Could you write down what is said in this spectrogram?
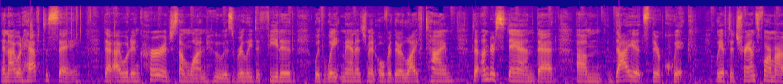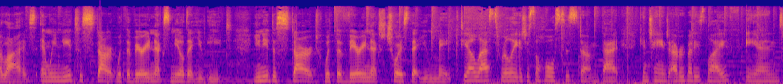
And I would have to say that I would encourage someone who is really defeated with weight management over their lifetime to understand that um, diets, they're quick. We have to transform our lives and we need to start with the very next meal that you eat. You need to start with the very next choice that you make. TLS really is just a whole system that can change everybody's life and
